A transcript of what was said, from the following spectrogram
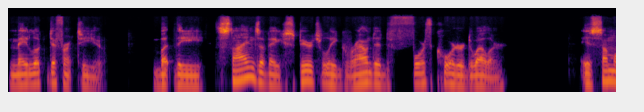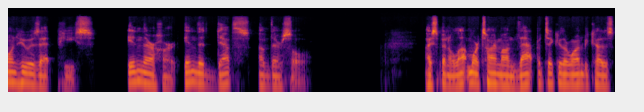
may look different to you, but the signs of a spiritually grounded fourth quarter dweller is someone who is at peace in their heart, in the depths of their soul. I spent a lot more time on that particular one because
